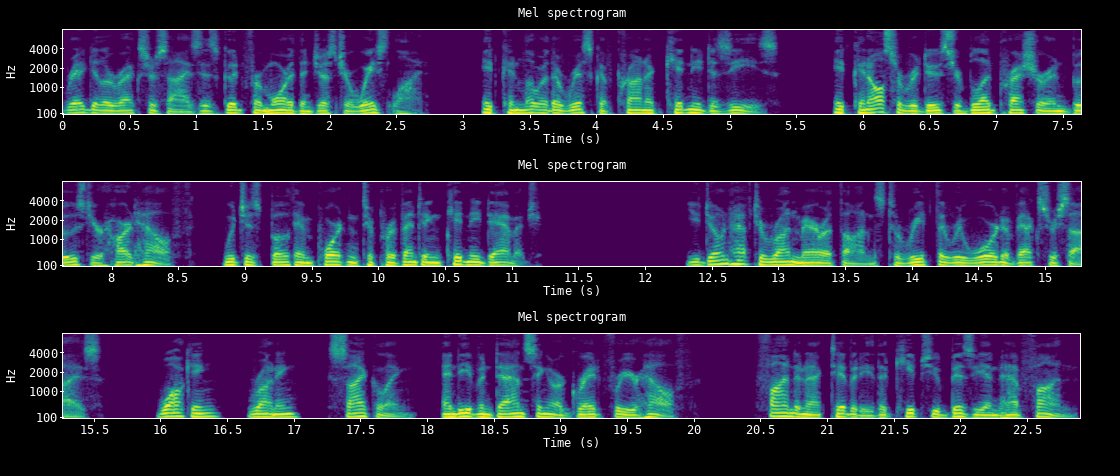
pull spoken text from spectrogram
Regular exercise is good for more than just your waistline. It can lower the risk of chronic kidney disease. It can also reduce your blood pressure and boost your heart health which is both important to preventing kidney damage. You don't have to run marathons to reap the reward of exercise. Walking, running, cycling, and even dancing are great for your health. Find an activity that keeps you busy and have fun.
